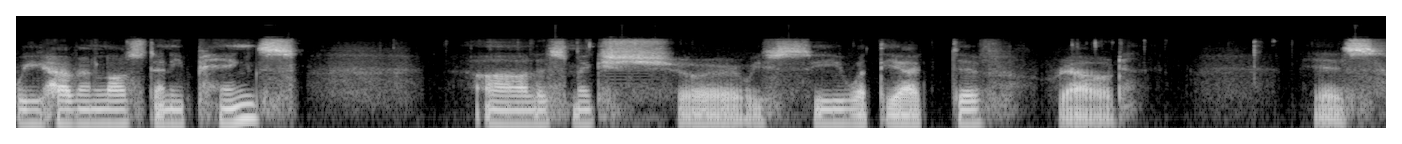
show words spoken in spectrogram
we haven't lost any pings. Uh, let's make sure we see what the active route is.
